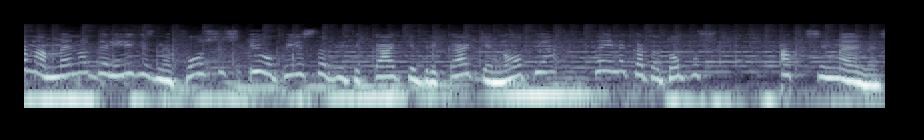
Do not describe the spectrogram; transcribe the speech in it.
αναμένονται λίγες νεφώσεις οι οποίες στα δυτικά, κεντρικά και νότια θα είναι κατά τόπους αυξημένες.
